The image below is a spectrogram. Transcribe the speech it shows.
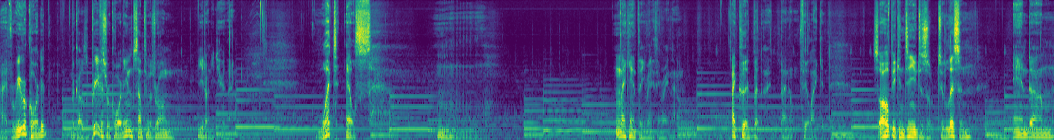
I've re-recorded because the previous recording something was wrong. You don't need to hear that. What else? Hmm. I can't think of anything right now. I could, but I, I don't feel like it. So I hope you continue to to listen and um,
